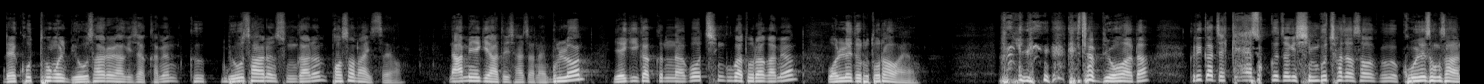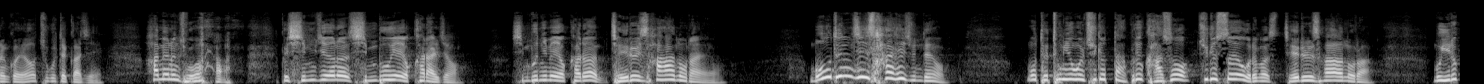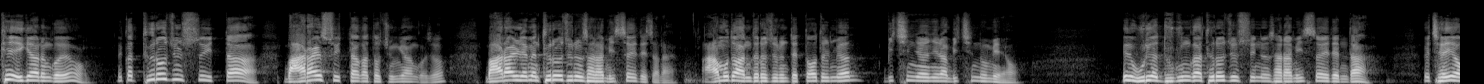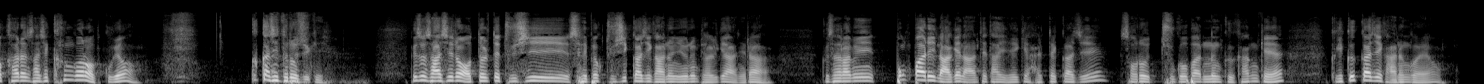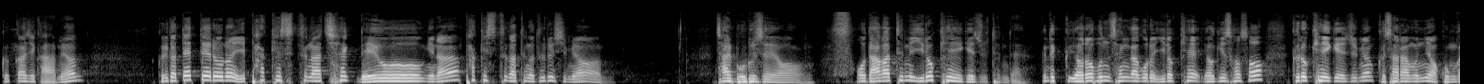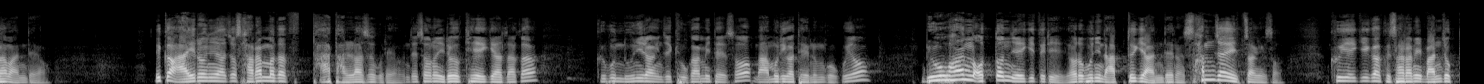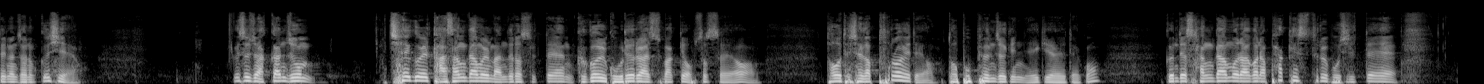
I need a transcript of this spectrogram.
내 고통을 묘사를 하기 시작하면 그 묘사하는 순간은 벗어나 있어요. 남 얘기하듯이 하잖아요. 물론 얘기가 끝나고 친구가 돌아가면 원래대로 돌아와요. 그게 참 묘하다? 그러니까 제 계속 그 저기 신부 찾아서 그 고해성사 하는 거예요. 죽을 때까지. 하면은 좋아. 그 심지어는 신부의 역할 알죠? 신부님의 역할은 죄를 사하노라예요. 뭐든지 사해 준대요. 뭐 대통령을 죽였다. 그리고 가서 죽였어요. 그러면 죄를 사하노라. 뭐 이렇게 얘기하는 거예요. 그러니까 들어줄 수 있다, 말할 수 있다가 더 중요한 거죠. 말하려면 들어주는 사람이 있어야 되잖아요. 아무도 안 들어주는데 떠들면 미친년이나 미친놈이에요. 우리가 누군가 들어줄 수 있는 사람이 있어야 된다. 제 역할은 사실 큰 건 없고요. 끝까지 들어주기. 그래서 사실은 어떨 때 2시, 새벽 2시까지 가는 이유는 별게 아니라 그 사람이 뽕빨이 나게 나한테 다 얘기할 때까지 서로 주고받는 그 관계, 그게 끝까지 가는 거예요. 끝까지 가면, 그러니까 때때로는 이 팟캐스트나 책 내용이나 팟캐스트 같은 거 들으시면 잘 모르세요. 어, 나 같으면 이렇게 얘기해 줄 텐데. 근데 그 여러분 생각으로 이렇게 여기 서서 그렇게 얘기해 주면 그 사람은요, 공감 안 돼요. 그러니까 아이러니하죠. 사람마다 다 달라서 그래요. 근데 저는 이렇게 얘기하다가 그분 눈이랑 이제 교감이 돼서 마무리가 되는 거고요. 묘한 어떤 얘기들이 여러분이 납득이 안 되는 삼자의 입장에서 그 얘기가 그 사람이 만족되면 저는 끝이에요. 그래서 약간 좀 책을 다상담을 만들었을 땐 그걸 고려를 할 수밖에 없었어요. 더 제가 풀어야 돼요. 더 보편적인 얘기여야 되고. 그런데 상담을 하거나 팟캐스트를 보실 때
